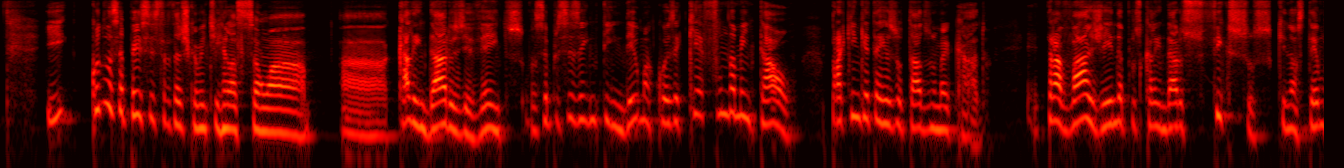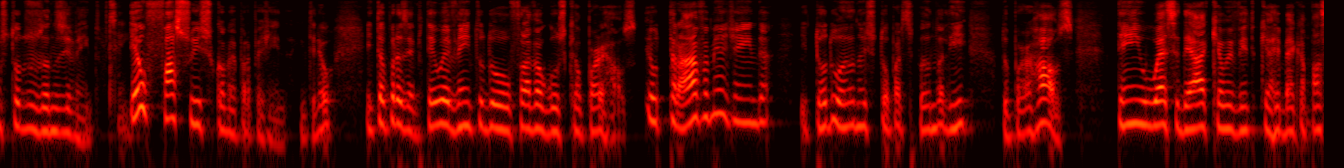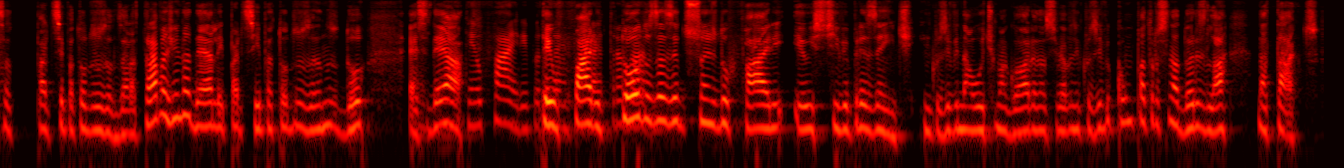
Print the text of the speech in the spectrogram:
E quando você pensa estrategicamente em relação a, a calendários de eventos, você precisa entender uma coisa que é fundamental para quem quer ter resultados no mercado. É travar a agenda para os calendários fixos que nós temos todos os anos de evento. Sim. Eu faço isso com a minha própria agenda, entendeu? Então, por exemplo, tem o evento do Flávio Augusto, que é o Powerhouse. Eu travo a minha agenda e todo ano eu estou participando ali do Powerhouse. Tem o SDA, que é um evento que a Rebeca passa, participa todos os anos. Ela trava a agenda dela e participa todos os anos do SDA. Tem o Fire, por Tem exemplo, o Fire, todas as edições do Fire eu estive presente. Inclusive na última agora, nós tivemos inclusive como patrocinadores lá na Tactus.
